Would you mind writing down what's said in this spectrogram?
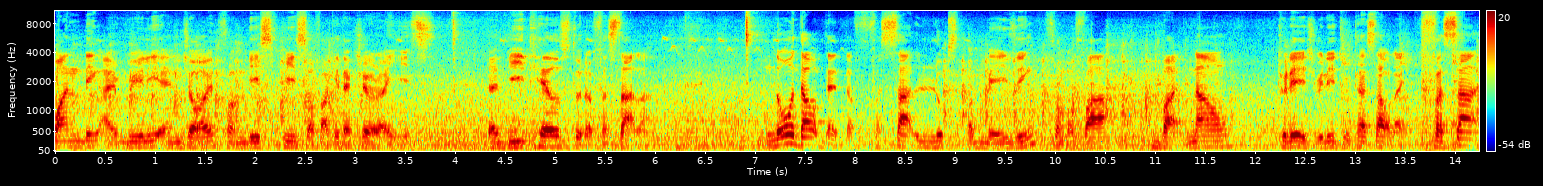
One thing I really enjoy from this piece of architecture, right, is the details to the facade lah. No doubt that the facade looks amazing from afar, but now today is really to test out like facade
